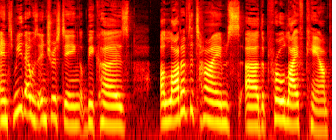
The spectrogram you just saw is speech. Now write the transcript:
And to me, that was interesting because a lot of the times, uh, the pro life camp,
